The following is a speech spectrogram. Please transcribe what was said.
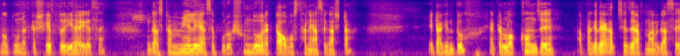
নতুন একটা শেপ তৈরি হয়ে গেছে। গাছটা মেলে আছে পুরো, সুন্দর একটা অবস্থানে আছে গাছটা। এটা কিন্তু একটা লক্ষণ যে আপনাকে দেখাচ্ছে যে আপনার গাছে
